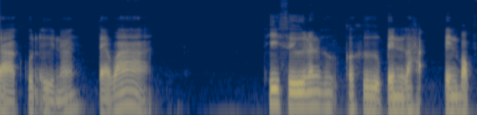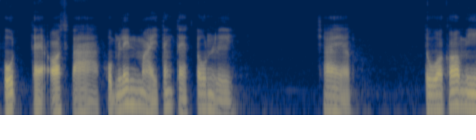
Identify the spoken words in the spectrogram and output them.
จากคนอื่นนะ แต่ว่าที่ซื้อนั้นก็คือเป็นรหัส เป็นบล็อกฟุตแต่ All Star ผมเล่นใหม่ตั้งแต่ต้นเลย ใช่ครับ ตัวก็มี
